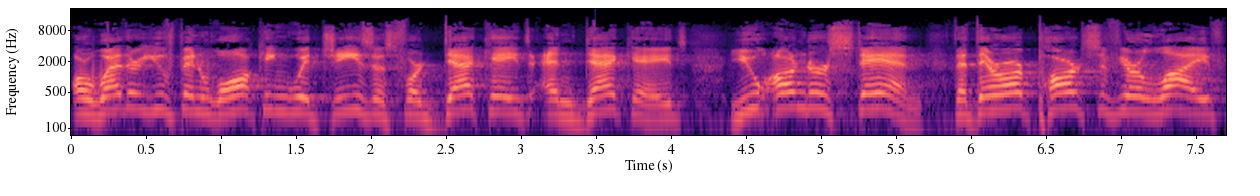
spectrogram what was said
or whether you've been walking with Jesus for decades and decades, you understand that there are parts of your life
